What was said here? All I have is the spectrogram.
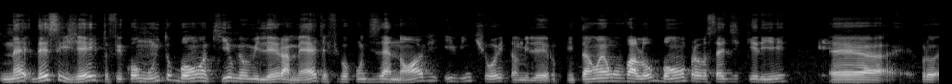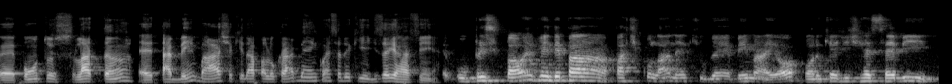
né, desse jeito, ficou muito bom aqui o meu milheiro, a média, ficou com 19,28 o milheiro. Então é um valor bom para você adquirir é, é, pontos Latam é, tá bem baixa, que dá para lucrar bem com essa daqui. Diz aí, Rafinha. O principal é vender para particular, né? Que o ganho é bem maior, fora que a gente recebe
